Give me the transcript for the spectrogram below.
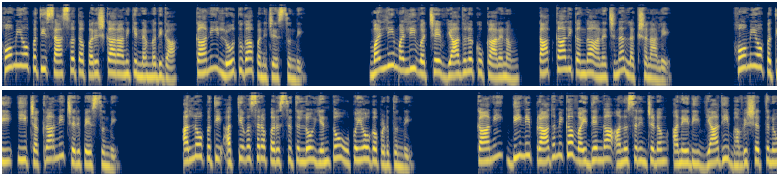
హోమియోపతి శాశ్వత పరిష్కారానికి నెమ్మదిగా కానీ లోతుగా పనిచేస్తుంది. మళ్ళీ మళ్ళీ వచ్చే వ్యాధులకు కారణం తాత్కాలికంగా అణచిన లక్షణాలే. హోమియోపతి ఈ చక్రాన్ని చెరిపేస్తుంది. అల్లోపతి అత్యవసర పరిస్థితుల్లో ఎంతో ఉపయోగపడుతుంది. కాని దీన్ని ప్రాథమిక వైద్యంగా అనుసరించడం అనేది వ్యాధి భవిష్యత్తును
